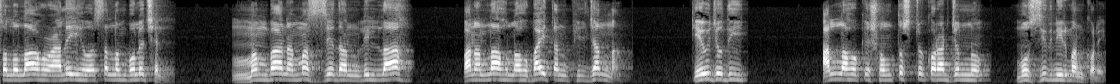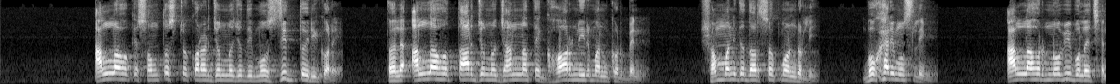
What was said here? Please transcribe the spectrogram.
সাল আলহি আসাল্লাম বলেছেন মাম্বানা মসজিদান লিল্লাহ আল্লাহ বাইতান ফিল জান্না কেউ যদি আল্লাহকে সন্তুষ্ট করার জন্য মসজিদ নির্মাণ করে, আল্লাহকে সন্তুষ্ট করার জন্য যদি মসজিদ তৈরি করে তাহলে আল্লাহ তার জন্য জান্নাতে ঘর নির্মাণ করবেন। সম্মানিত দর্শক মণ্ডলী, বোখারি, মুসলিম, আল্লাহর নবী বলেছেন,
